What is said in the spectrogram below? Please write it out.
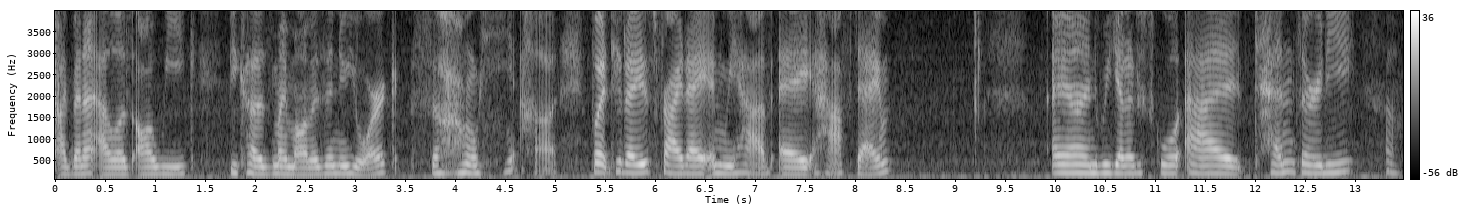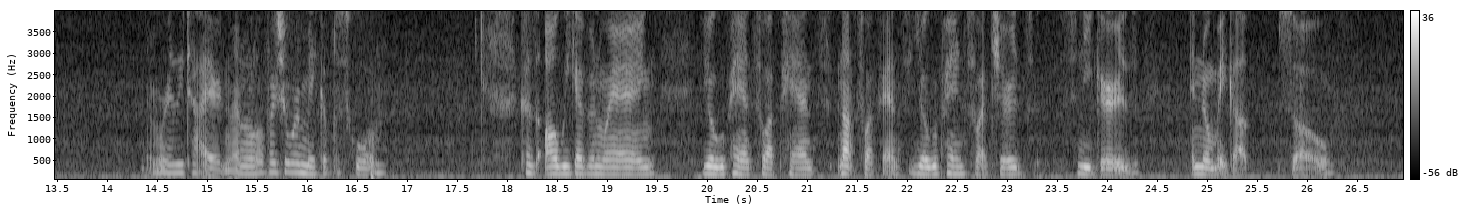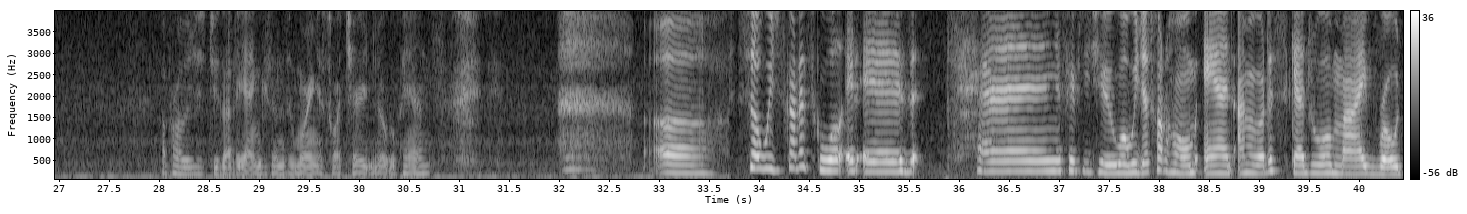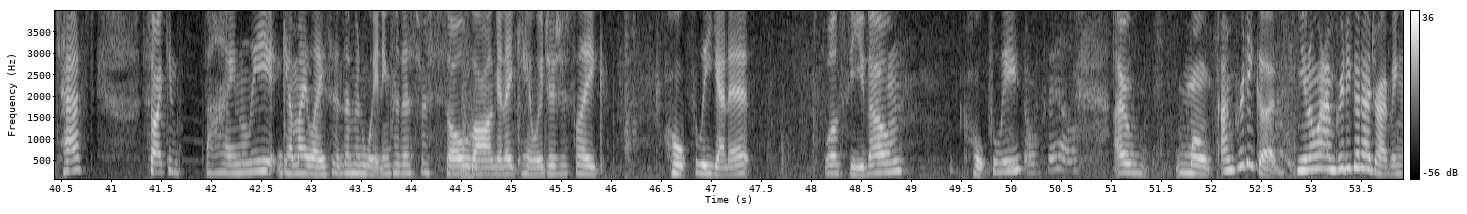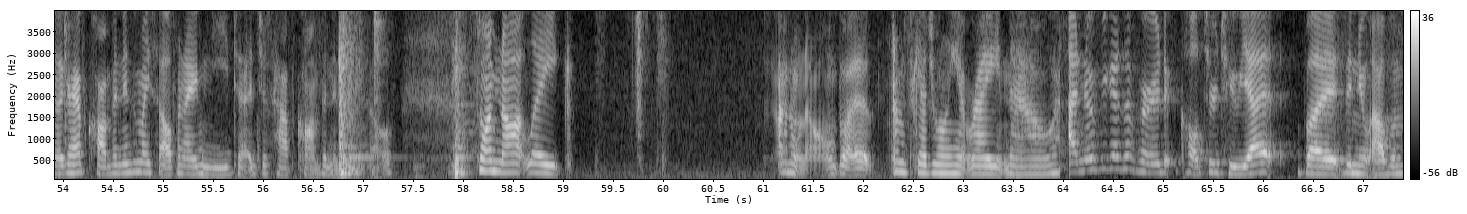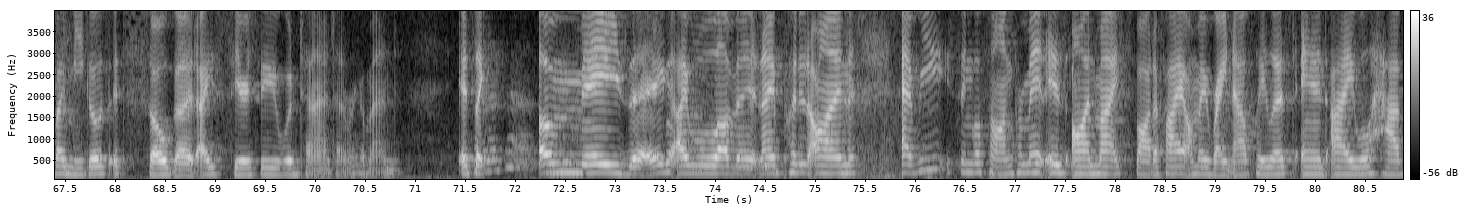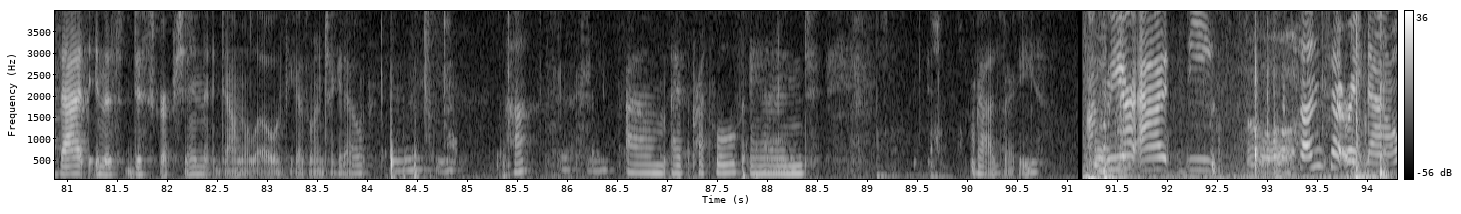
I've been at Ella's all week because my mom is in New York. So yeah, but today is Friday and we have a half day. And we get out of school at 10.30. I'm really tired and I don't know if I should wear makeup to school. Because all week I've been wearing yoga pants, sweatpants, not sweatpants, yoga pants, sweatshirts, sneakers, and no makeup. So I'll probably just do that again since I'm wearing a sweatshirt and yoga pants. uh, so we just got at school. It is 10.52. Well, we just got home and I'm about to schedule my road test so I can finally get my license. I've been waiting for this for so long and I can't wait to just like hopefully get it. We'll see though. Hopefully. Don't fail. I won't. I'm pretty good. You know what? I'm pretty good at driving. Like I have confidence in myself and I need to just have confidence in myself. So I'm not like, I don't know, but I'm scheduling it right now. I don't know if you guys have heard Culture 2 yet, but the new album by Migos, it's so good. I seriously would 10 out of 10 recommend. It's like amazing. I love it. And I put it on, every single song from it is on my Spotify, on my Right Now playlist. And I will have that in the description down below if you guys want to check it out. Huh? Um, I have pretzels and raspberries. we are at the sunset right now.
